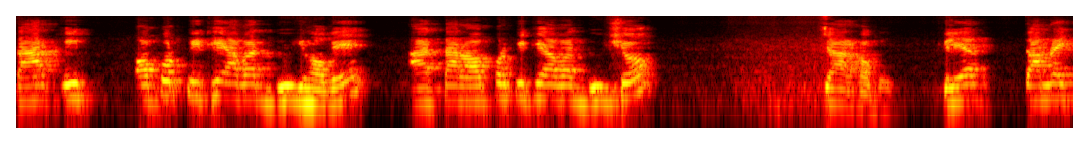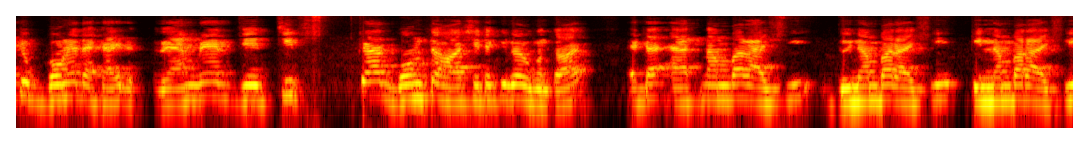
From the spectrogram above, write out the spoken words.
তার এই অপর পিঠে আবার দুই হবে, আর তার অপর পিঠে আবার দুইশো চার হবে। ক্লিয়ার তো আমরা একটু গণে দেখাই র্যামের যে চিপসটা গণতে হয়, সেটা কীভাবে গুনতে হয়? এটা এক নাম্বার আইসি, দুই নাম্বার আইসি, তিন নাম্বার আইসি,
